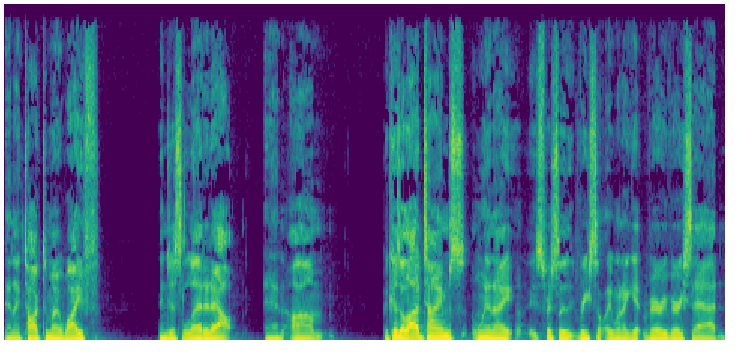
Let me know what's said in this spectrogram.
and I talked to my wife and just let it out. And um, because a lot of times when I, especially recently, when I get very very sad,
